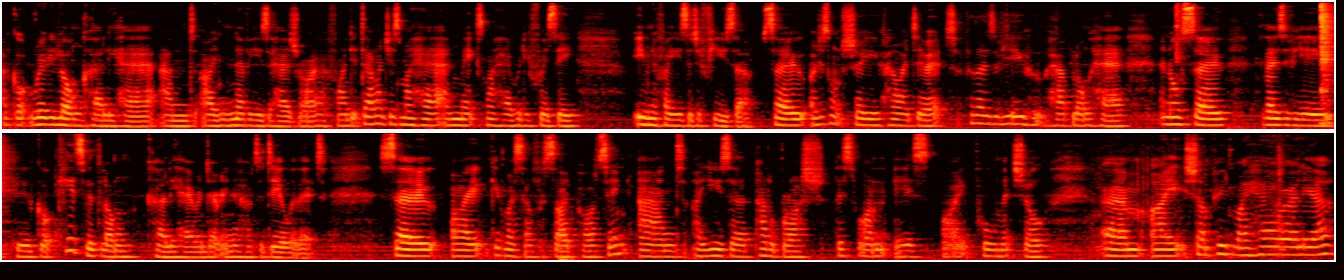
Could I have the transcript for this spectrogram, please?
I've got really long curly hair and I never use a hairdryer. I find it damages my hair and makes my hair really frizzy even if I use a diffuser. So I just want to show you how I do it for those of you who have long hair and also for those of you who've got kids with long curly hair and don't really know how to deal with it. So I give myself a side parting and I use a paddle brush. This one is by Paul Mitchell. Um, I shampooed my hair earlier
